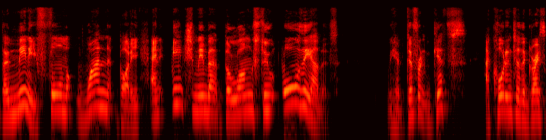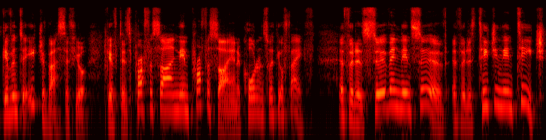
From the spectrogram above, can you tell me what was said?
though many, form one body, and each member belongs to all the others. We have different gifts according to the grace given to each of us. If your gift is prophesying, then prophesy in accordance with your faith. If it is serving, then serve. If it is teaching, then teach.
